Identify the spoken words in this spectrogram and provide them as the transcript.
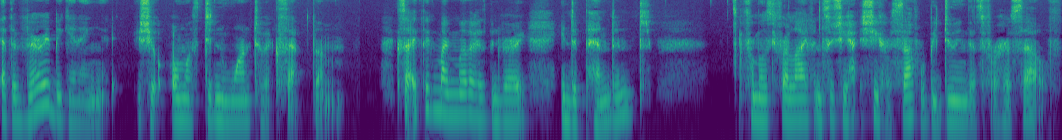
At the very beginning, she almost didn't want to accept them. Because I think my mother has been very independent for most of her life, and so she, she herself would be doing this for herself.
